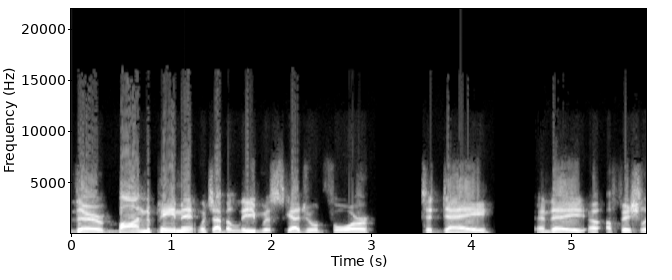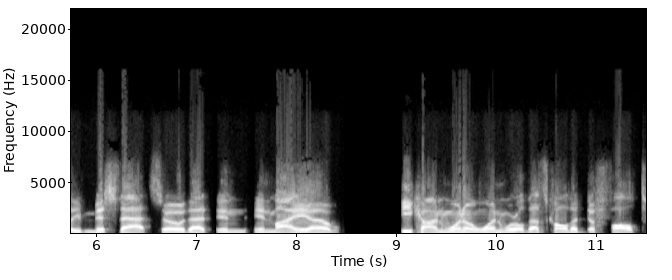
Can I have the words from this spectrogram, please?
their bond payment, which I believe was scheduled for today, and they uh, officially missed that. So that in in my uh, econ 101 world, that's called a default.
